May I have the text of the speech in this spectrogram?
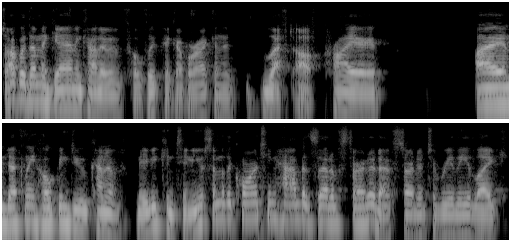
talk with them again and kind of hopefully pick up where I kind of left off prior. I am definitely hoping to kind of maybe continue some of the quarantine habits that I've started. I've started to really like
